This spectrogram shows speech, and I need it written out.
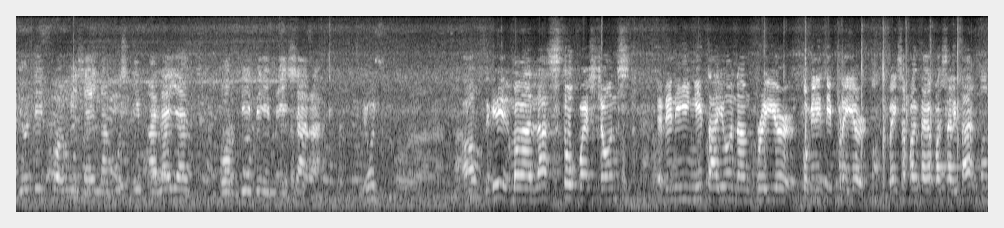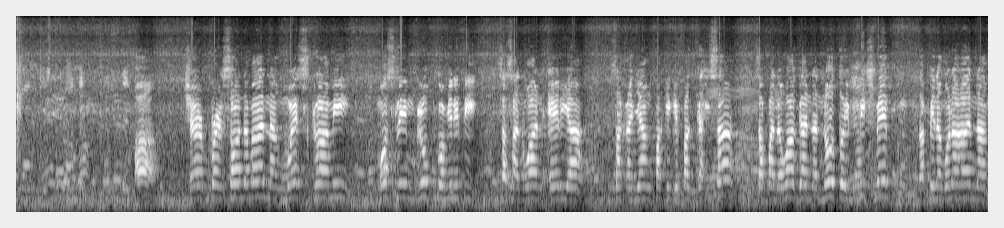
Yun din po ang misay ng Muslim Alliance for BBM Sara. Ah, sige, mga last two questions. E then hihingi tayo ng prayer, community prayer. May isa pang tagapagsalita? Ah, chairperson naman ng West Grammy Muslim Group Community sa San Juan area sa kanyang pakikipagkaisa sa panawagan na no to impeachment na pinangunahan ng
